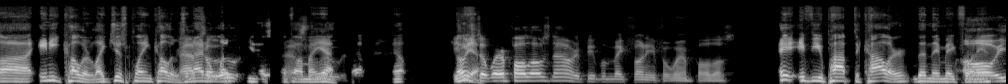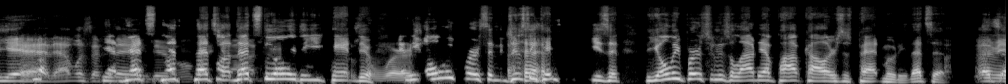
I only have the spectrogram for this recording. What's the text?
uh any color like just plain colors and i don't like you know stuff on my yeah Absolutely. Can Oh, you yeah. still wear polos now, or do people make fun of you for wearing polos? If you pop the collar then they make fun of you. Oh yeah, that was a Yeah, thing. that's dude. that's Oh that's all, that's the only thing you can't do. the And the only person, just in case you sees it, the only person who's allowed to have pop collars is Pat Moody. That's it. I mean, it.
